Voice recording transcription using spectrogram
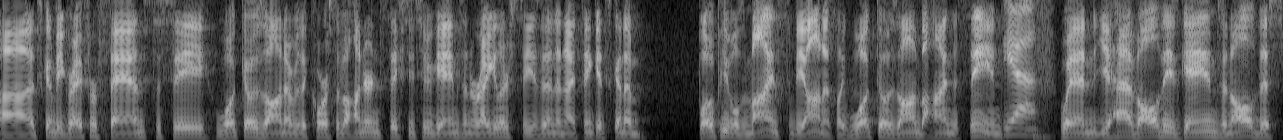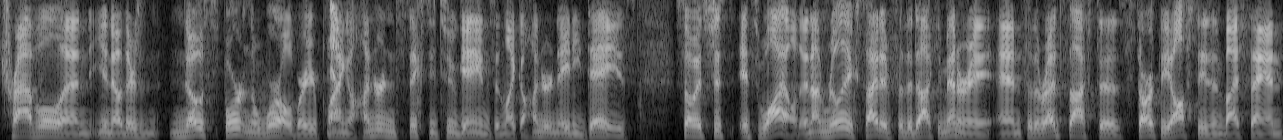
Uh, it's going to be great for fans to see what goes on over the course of 162 games in a regular season, and I think it's going to blow people's minds, to be honest, like what goes on behind the scenes Yeah. when you have all these games and all this travel, and you know, there's no sport in the world where you're playing 162 games in like 180 days. So it's just it's wild, and I'm really excited for the documentary and for the Red Sox to start the offseason by saying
